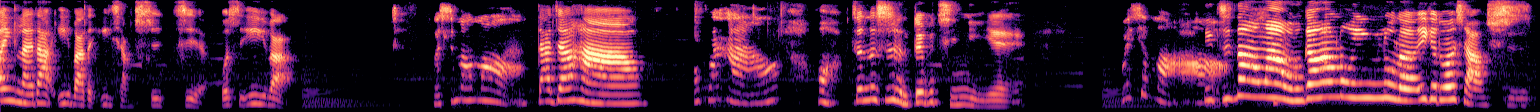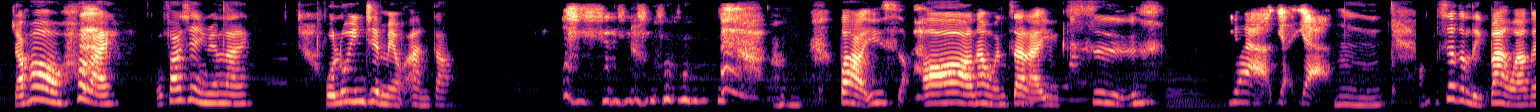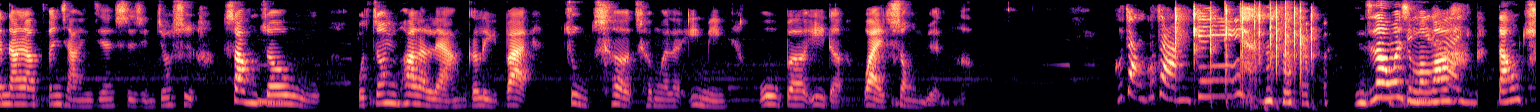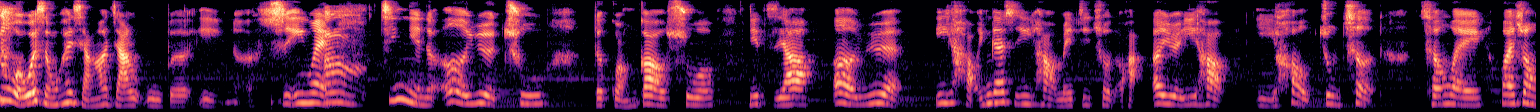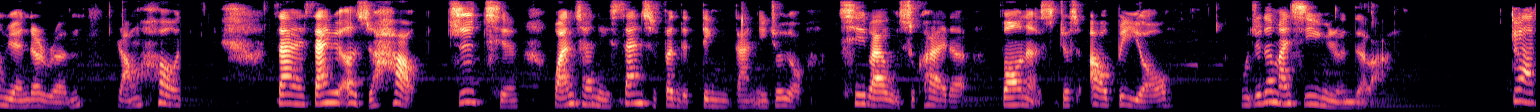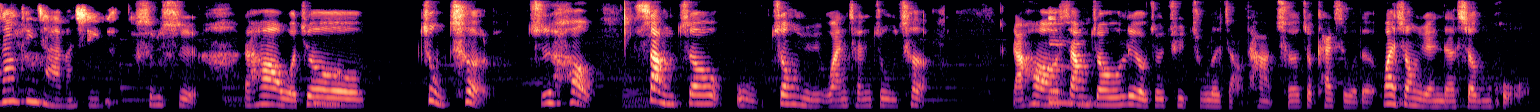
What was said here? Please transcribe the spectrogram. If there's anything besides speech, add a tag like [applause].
欢迎来到伊娃的异想世界，我是伊娃，我是猫猫，大家好。大家好。哦，真的是很对不起你耶，为什么？你知道吗？我们刚刚录音录了一个多小时，然后后来我发现原来我录音键没有按到，[laughs] 不好意思哦，那我们再来一次。呀呀呀！嗯，这个礼拜我要跟大家分享一件事情，就是上周五我终于花了两个礼拜注册成为了一名 Uber E 的外送员了。鼓掌鼓掌！你知道为什么吗？当初我为什么会想要加入 Uber E 呢？是因为今年的二月初的广告说，你只要二月。一号应该是一号，没记错的话，二月一号以后注册成为外送员的人，然后在三月二十号之前完成你三十份的订单，你就有七百五十块的 bonus，就是澳币哦。我觉得蛮吸引人的啦。对啊，这样听起来蛮吸引人的，是不是？然后我就注册了。之后，上周五终于完成注册，然后上周六就去租了脚踏车，就开始我的外送员的生活。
